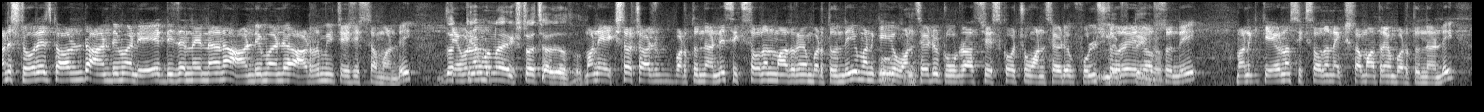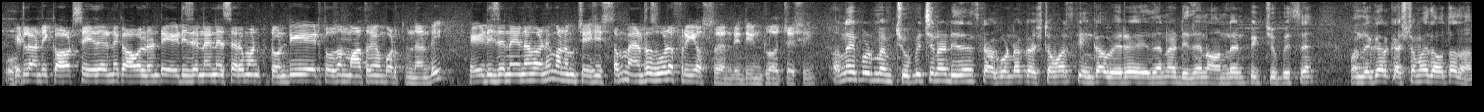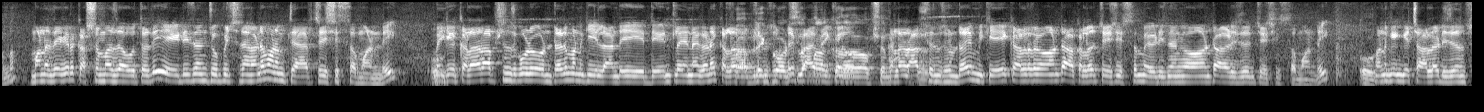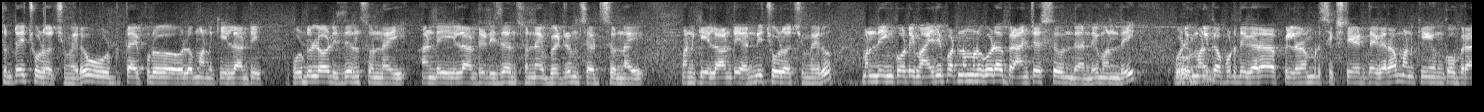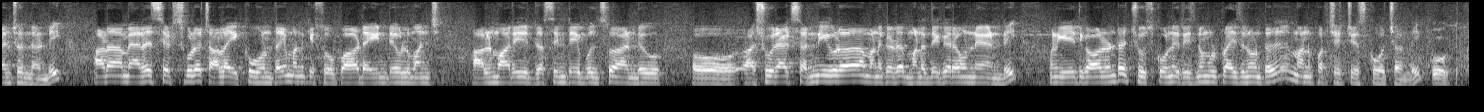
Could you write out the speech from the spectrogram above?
అంటే స్టోరేజ్ కావాలంటే ఆన్ డిమాండ్ ఏ డిజైన్ అయినా ఆన్ డిమాండ్ ఆర్డర్ మీరు చేసి ఇస్తామండి కేవలం ఎక్స్ట్రా చార్జెస్ మన ఎక్స్ట్రా చార్జ్ పడుతుందండి సిక్స్ థౌసండ్ మాత్రమే పడుతుంది. మనకి వన్ సైడ్ టూ డ్రాస్ చేసుకోవచ్చు. One side full storage. వస్తుంది. మనకి కేవలం సిక్స్ థౌసండ్ ఎక్స్ట్రా మాత్రమే పడుతుందండి. ఇట్లాంటి కార్డ్స్ ఏదైనా కావాలంటే ఏ డిజైన్ అయినా సరే మనకి ట్వంటీ ఎయిట్ థౌసండ్ మాత్రమే పడుతుందండి. ఏ డిజైన్ అయినా కానీ మనం చేసి ఇస్తాం మ్యాట్రస్ కూడా ఫ్రీ వస్తుందండి దీంట్లో వచ్చేసి. అన్న ఇప్పుడు మేము చూపించిన డిజైన్స్ కాకుండా కస్టమర్స్కి ఇంకా వేరే ఏదైనా డిజైన్ ఆన్లైన్ పిక్ చూపిస్తే మన దగ్గర కస్టమైజ్ అవుతుందా అన్న? మన దగ్గర కస్టమైజ్ అవుతుంది. ఏ డిజైన్ చూపించినా కానీ మనం తయారు చేసి ఇస్తామండి. మీకు కలర్ ఆప్షన్స్ కూడా ఉంటుంది మనకి ఇలాంటి దేంట్లో అయినా కానీ కలర్ ఆప్షన్స్ ఉంటాయి. ఫ్యాబ్రిక్ కలర్ ఆప్షన్స్ ఉంటాయి. మీకు ఏ కలర్ కావాలంటే ఆ కలర్ చేసి ఇస్తాం. ఏ డిజైన్ కావాలంటే ఆ డిజైన్ చేసి ఇస్తామండి. మనకి ఇంకా చాలా డిజైన్స్ ఉంటాయి. చూడొచ్చు మీరు. వుడ్ టైప్లో మనకి ఇలాంటి వుడ్లో డిజైన్స్ ఉన్నాయి. అండ్ ఇలాంటి డిజైన్స్ ఉన్నాయి. బెడ్రూమ్ సెట్స్ ఉన్నాయి. మనకి ఇలాంటి అన్నీ చూడొచ్చు మీరు. మనది ఇంకోటి మైదీపట్నంలో కూడా బ్రాంచెస్ ఉందండి మనది. గుడి మల్కాపూర్ దగ్గర పిల్లర్ నెంబర్ సిక్స్టీ ఎయిట్ దగ్గర మనకి ఇంకో బ్రాంచ్ ఉందండి. ఆడ మ్యారేజ్ సెట్స్ కూడా చాలా ఎక్కువ ఉంటాయి. మనకి సోఫా డైనింగ్ టేబుల్ మంచి ఆల్మారీ dressing tables and shoe racks అన్నీ కూడా మనకి మన దగ్గర ఉన్నాయండి. మనకి ఏది కావాలంటే చూసుకొని రీజనబుల్ ప్రైస్లో ఉంటుంది. మనం పర్చేజ్ చేసుకోవచ్చు అండి ఓకే.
